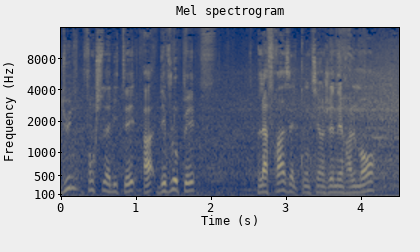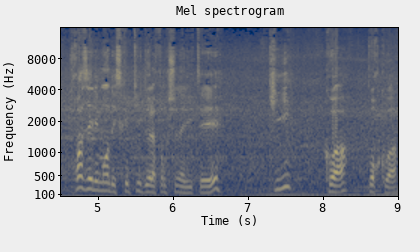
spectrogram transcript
d'une fonctionnalité à développer. La phrase, elle contient généralement trois éléments descriptifs de la fonctionnalité. Qui, quoi, pourquoi.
